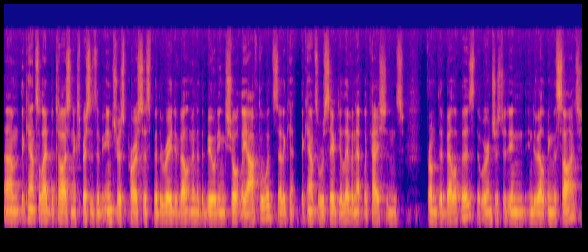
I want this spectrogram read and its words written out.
Um, the council advertised an expressions of interest process for the redevelopment of the building shortly afterwards. So the, the council received 11 applications from developers that were interested in, in developing the site.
